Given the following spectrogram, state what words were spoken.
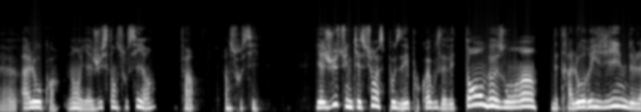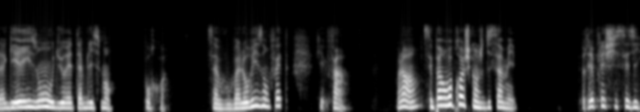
Euh, allô, quoi. Non, il y a juste un souci, hein. Enfin, un souci. Il y a juste une question à se poser. Pourquoi vous avez tant besoin d'être à l'origine de la guérison ou du rétablissement? Pourquoi? Ça vous valorise en fait? Enfin, voilà, hein. c'est pas un reproche quand je dis ça, mais réfléchissez-y.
